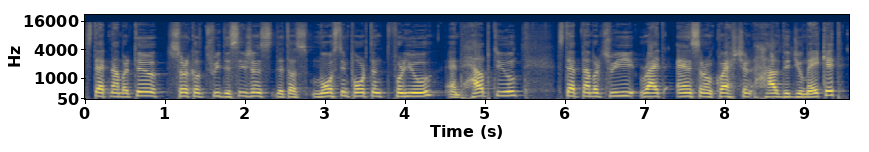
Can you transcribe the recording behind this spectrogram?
Step number two: circle three decisions that was most important for you and helped you. Step number three: write answer on question: How did you make it?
